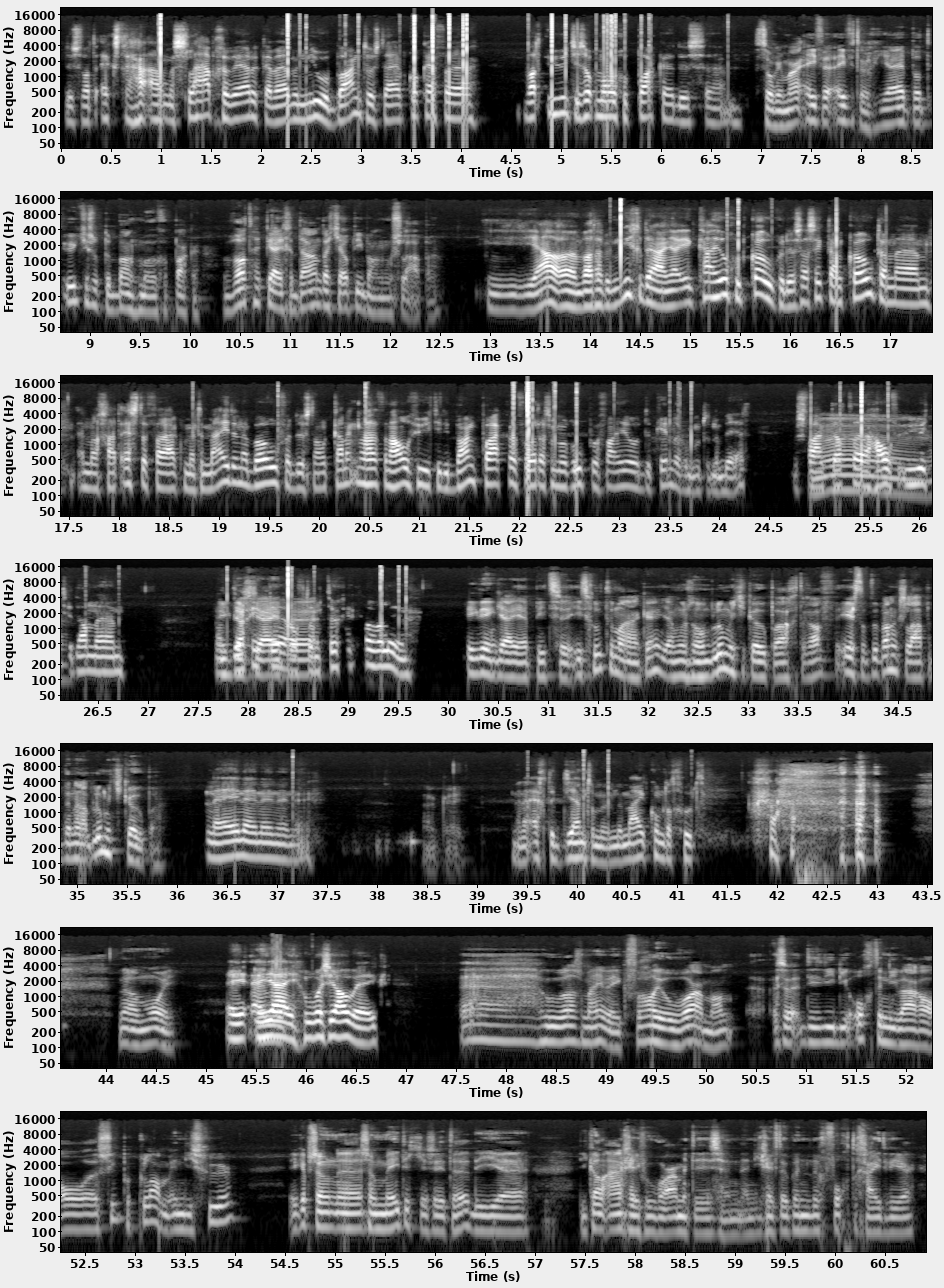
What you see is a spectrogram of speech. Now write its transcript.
Dus wat extra aan mijn slaap gewerkt. En we hebben een nieuwe bank. Dus daar heb ik ook even wat uurtjes op mogen pakken. Dus, um... Sorry, maar even, even terug. Jij hebt wat uurtjes op de bank mogen pakken. Wat heb jij gedaan dat je op die bank moest slapen? Ja, uh, wat heb ik niet gedaan? Ja, ik kan heel goed koken. Dus als ik dan kook, dan, uh, en dan gaat Esther vaak met de meiden naar boven. Dus dan kan ik nog even een half uurtje die bank pakken voordat ze me roepen van, joh, de kinderen moeten naar bed. Dus vaak uh, dat uh, half uurtje, dan, dan ik dacht, jij ik, of dan tug ik er wel in. Ik denk, jij hebt iets, iets goed te maken. Jij moest nog een bloemetje kopen achteraf. Eerst op de bank slapen, daarna een bloemetje kopen. Nee, nee, nee, nee, nee. Oké. Okay. Ik ben een echte gentleman. Bij mij komt dat goed. nou, mooi. Hey, en, jij, hoe was jouw week? Uh, hoe was mijn week? Vooral heel warm, man. Zo, die, die, die ochtenden die waren al uh, super klam in die schuur. Ik heb zo'n uh, zo'n metertje zitten, die, die kan aangeven hoe warm het is. En, en die geeft ook een luchtvochtigheid weer.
